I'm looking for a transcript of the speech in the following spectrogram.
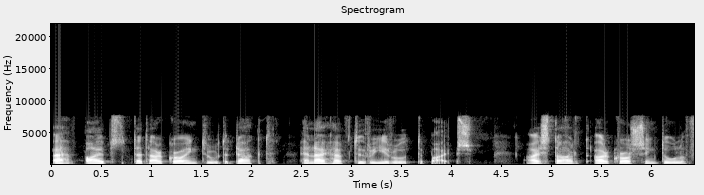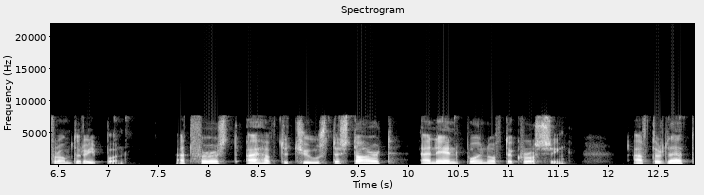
I have pipes that are going through the duct and I have to reroute the pipes. I start our crossing tool from the ribbon. At first I have to choose the start and endpoint of the crossing. After that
